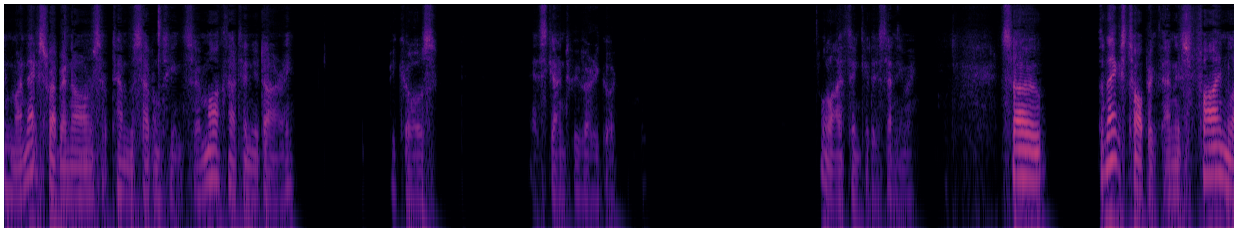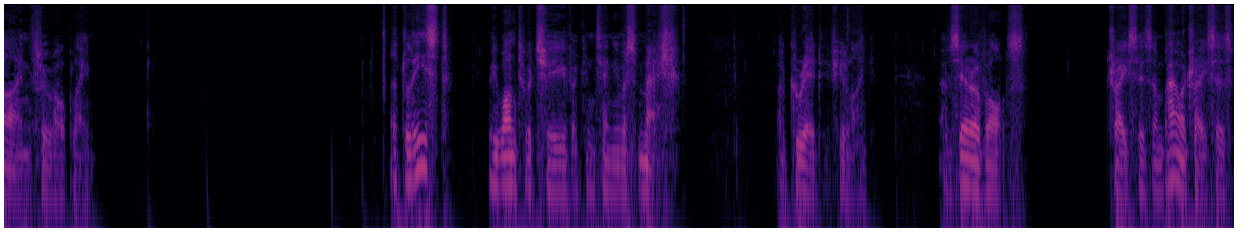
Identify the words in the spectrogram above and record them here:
in my next webinar on September 17th. So mark that in your diary because it's going to be very good. Well, I think it is anyway. So the next topic then is fine line through hole plane. At least we want to achieve a continuous mesh, a grid if you like, of zero volts traces and power traces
